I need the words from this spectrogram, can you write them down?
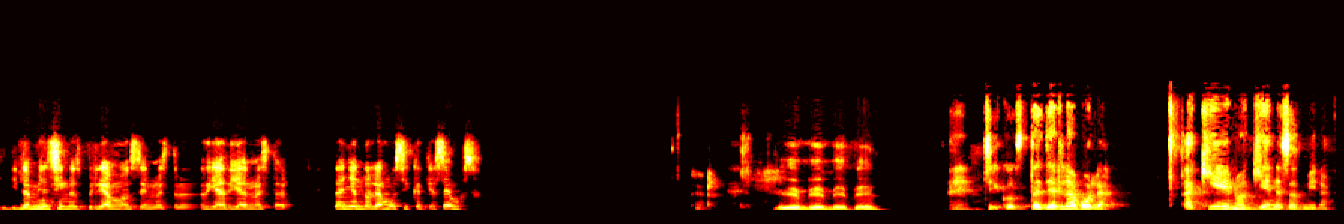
Y también si nos peleamos en nuestro día a día, no estar dañando la música que hacemos. Bien, bien, bien, bien. Chicos, taller La Bola. ¿A quién o a quiénes admiran?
